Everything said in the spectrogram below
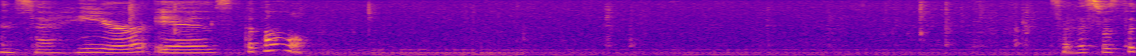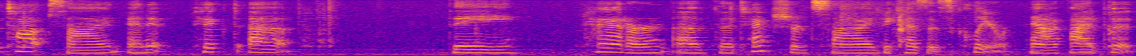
And so here is the bowl. So this was the top side and it picked up the pattern of the textured side because it's clear. Now if I had put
